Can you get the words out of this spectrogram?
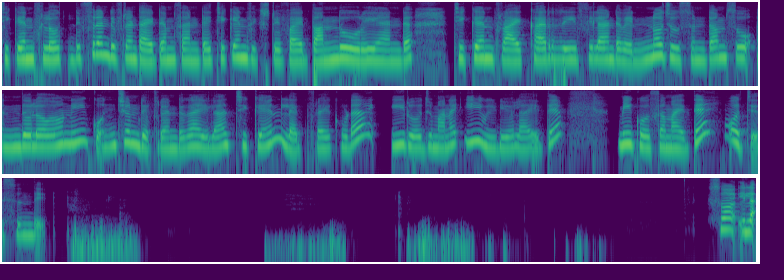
చికెన్స్లో డిఫరెంట్ డిఫరెంట్ ఐటమ్స్ అంటే chicken sixty five tandoori and chicken fry curries ఇలాంటివి ఎన్నో చూస్తుంటాం. సో అందులోని కొంచెం డిఫరెంట్గా ఇలా చికెన్ లెగ్ ఫ్రై కూడా ఈరోజు మన ఈ వీడియోలో అయితే మీకోసం అయితే వచ్చేస్తుంది. సో ఇలా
